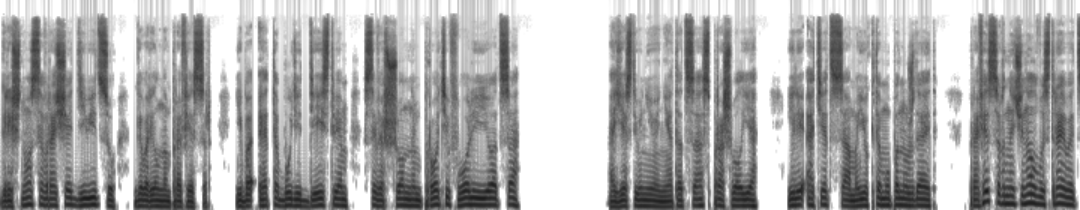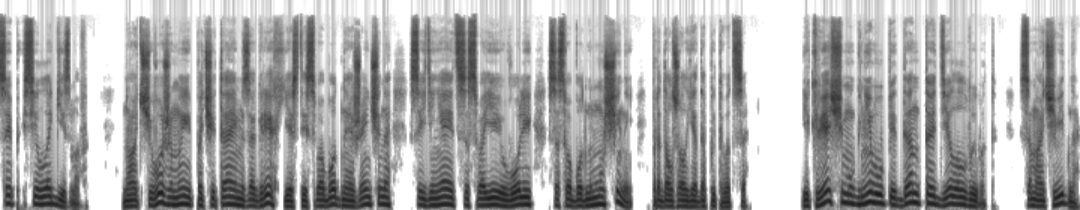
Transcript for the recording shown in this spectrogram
«Грешно совращать девицу», — говорил нам профессор, «ибо это будет действием, совершенным против воли ее отца». «А если у нее нет отца?» — спрашивал я. «Или отец сам ее к тому понуждает?» Профессор начинал выстраивать цепь силлогизмов. Но от чего же мы почитаем за грех, если свободная женщина соединяется своей волей со свободным мужчиной? Продолжал я допытываться. И к вящему гневу педанта делал вывод. Самоочевидно,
